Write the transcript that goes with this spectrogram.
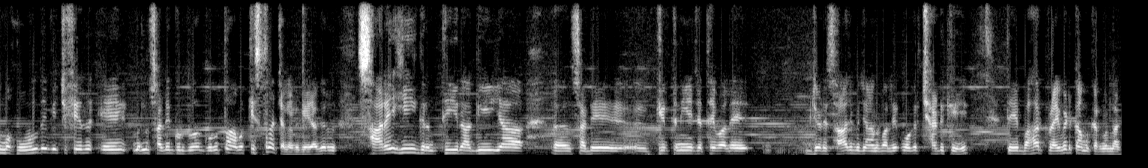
ਮਾਹੌਲ ਦੇ ਵਿੱਚ ਫਿਰ ਇਹ ਮਤਲਬ ਸਾਡੇ ਗੁਰਦੁਆਰਾ ਗੁਰੂ ਧਾਮ ਕਿਸ ਤਰ੍ਹਾਂ ਚੱਲਣਗੇ? ਅਗਰ ਸਾਰੇ ਹੀ ਗ੍ਰੰਥੀ ਰਾਗੀ ਜਾਂ ਸਾਡੇ ਕੀਰਤਨੀਏ ਜਥੇ ਵਾਲੇ ਜਿਹੜੇ ਸਾਜ਼ ਵਜਾਉਣ ਵਾਲੇ ਉਹ ਅਗਰ ਛੱਡ ਕੇ ਤੇ ਬਾਹਰ ਪ੍ਰਾਈਵੇਟ ਕੰਮ ਕਰਨ ਲੱਗ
